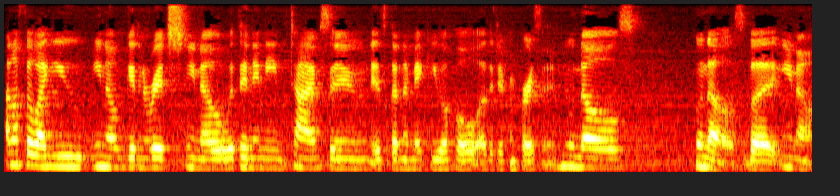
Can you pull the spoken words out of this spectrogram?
I don't feel like you you know getting rich you know within any time soon is gonna make you a whole other different person. Who knows? Who knows? But you know,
